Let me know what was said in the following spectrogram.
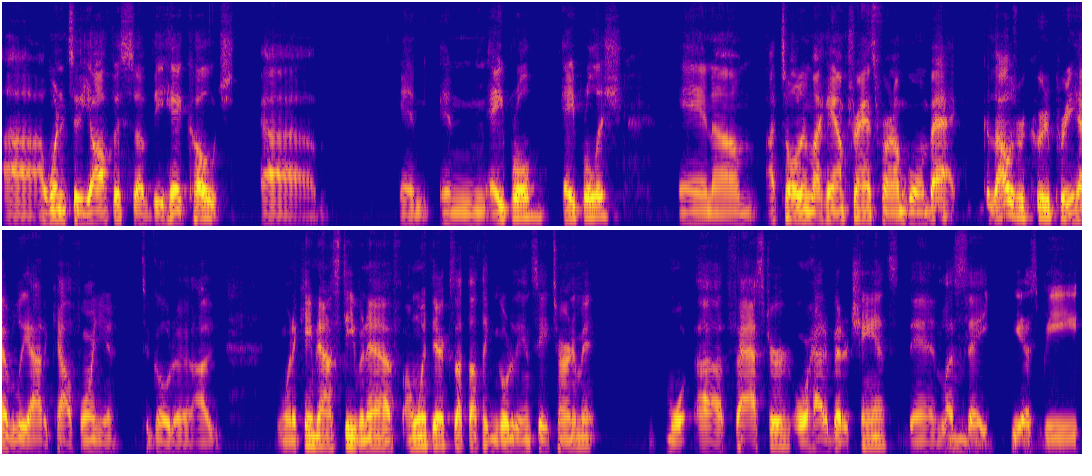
Uh, I went into the office of the head coach uh, in in April, Aprilish, and um, I told him like, "Hey, I'm transferring. I'm going back." Because I was recruited pretty heavily out of California to go to. I, when it came down to Stephen F, I went there because I thought they can go to the NCAA tournament more uh, faster or had a better chance than let's say PSB,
